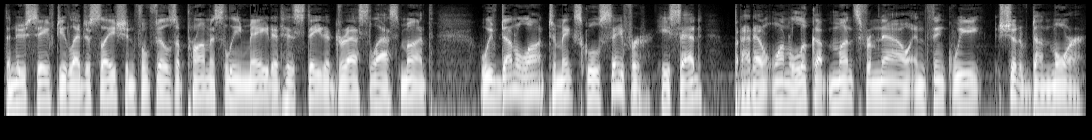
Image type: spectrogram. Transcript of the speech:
The new safety legislation fulfills a promise Lee made at his state address last month. We've done a lot to make schools safer, he said, but I don't want to look up months from now and think we should have done more.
